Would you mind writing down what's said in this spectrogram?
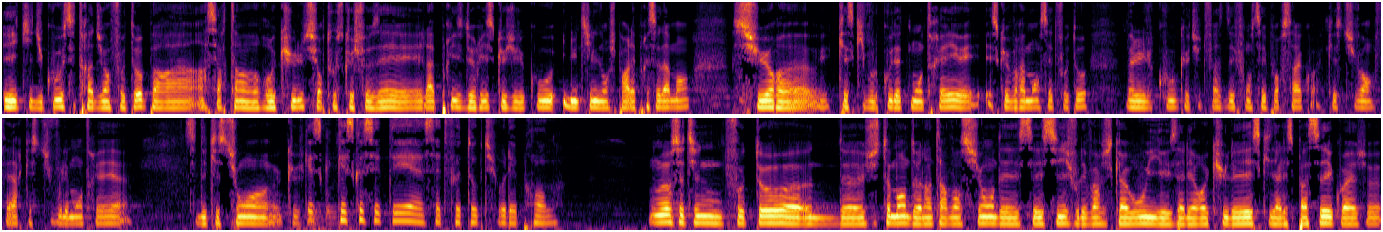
et qui du coup s'est traduit en photo par un, certain recul sur tout ce que je faisais et la prise de risque du coup inutile dont je parlais précédemment sur euh, qu'est-ce qui vaut le coup d'être montré est-ce que vraiment cette photo valait le coup que tu te fasses défoncer pour ça quoi. Qu'est-ce que tu vas en faire? Qu'est-ce que tu voulais montrer? C'est des questions euh, que. Qu'est-ce que c'était euh, cette photo que tu voulais prendre? C'était une photo euh, de, justement de l'intervention des CSI. Je voulais voir jusqu'à où ils allaient reculer, ce qui allait se passer. Quoi. Je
